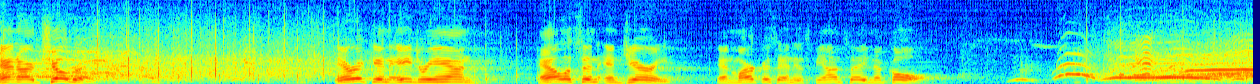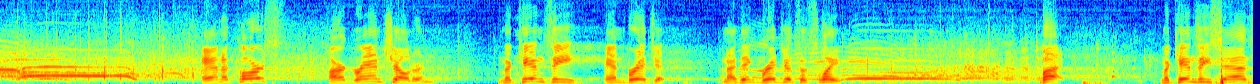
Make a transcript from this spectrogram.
And our children, Eric and Adrienne, Allison and Jerry, and Marcus and his fiancee, Nicole. And of course, our grandchildren, Mackenzie and Bridget. And I think Bridget's asleep. But Mackenzie says,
